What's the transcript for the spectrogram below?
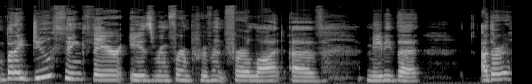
But I do think there is room for improvement for a lot of maybe the other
